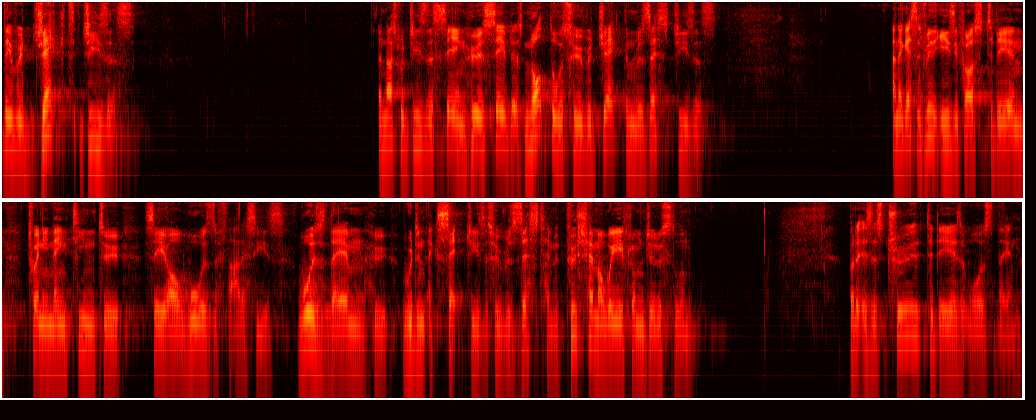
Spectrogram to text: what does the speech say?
They reject Jesus. And that's what Jesus is saying. Who is saved? It's not those who reject and resist Jesus. And I guess it's really easy for us today in 2019 to say, oh, woe is the Pharisees. Woe is them who wouldn't accept Jesus, who resist him, who push him away from Jerusalem. But it is as true today as it was then.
